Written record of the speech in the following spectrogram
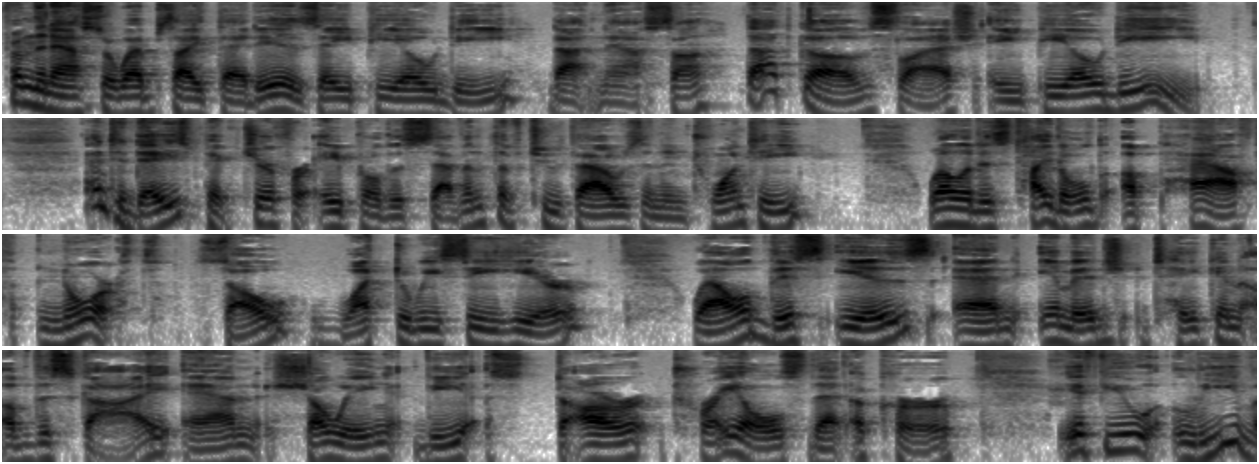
from the NASA website that is apod.nasa.gov slash apod. And today's picture for April the 7th of 2020, well, it is titled A Path North. So what do we see here? Well, this is an image taken of the sky and showing the star trails that occur if you leave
